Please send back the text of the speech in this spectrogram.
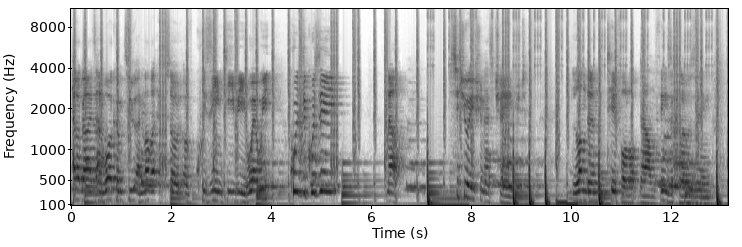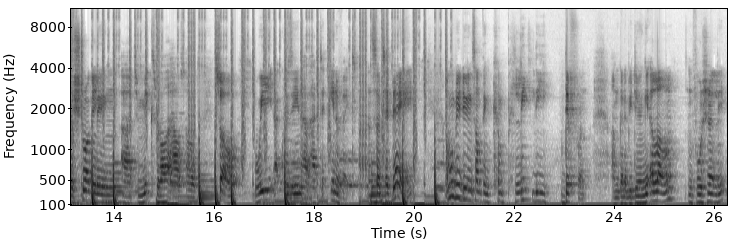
Hello guys and welcome to another episode of Quizine TV where we quiz the cuisine. Now, situation has changed. London, tier 4 lockdown, things are closing, we're struggling uh, to mix with other households. So, we at Quizine have had to innovate. And so today, I'm gonna be doing something completely different. I'm gonna be doing it alone, unfortunately.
